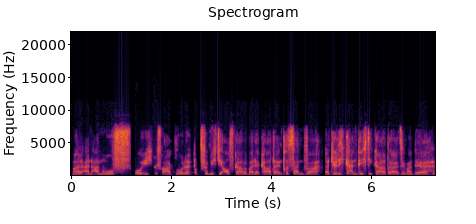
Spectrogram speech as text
mal ein Anruf, wo ich gefragt wurde, ob für mich die Aufgabe bei der Karte interessant war. Natürlich kannte ich die Karte als jemand, der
